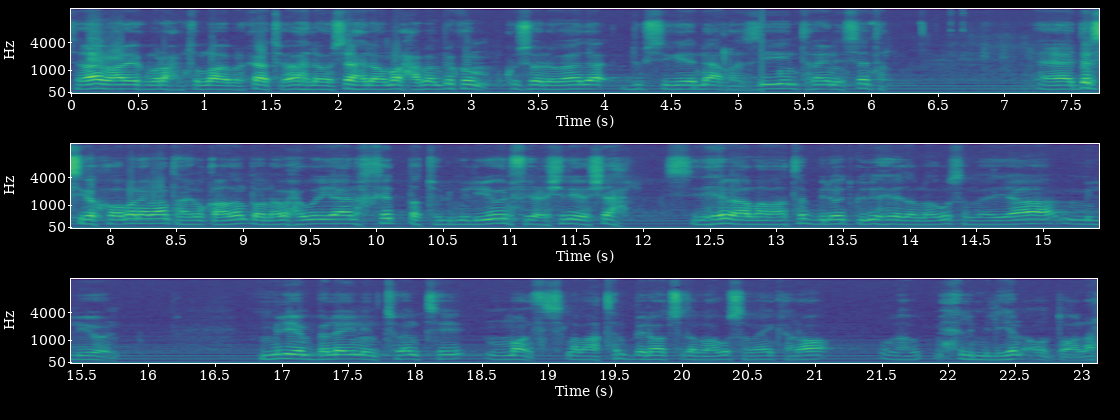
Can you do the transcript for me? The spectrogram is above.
asalaamu calaykum waraxmat ullahi wabarakaatu ahla wasahla wmarxaban bikum. Kusoo dhowaada dugsigeenna rasin training center. Eh, darsiga kooban ee maanta aynu qaadan doonaa waxa weeyaan khitat lmilyoon fii cishriina shahr. Sidee baa labaatan bilood gudaheeda loogu sameeyaa milyoon? Million balayn in twenty months. Labaatan bilood sida loogu sameyn karo hal milyan oo dollar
